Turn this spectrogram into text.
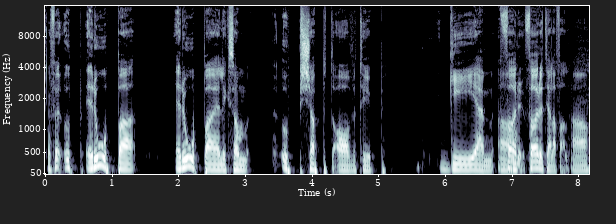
det. För upp, Europa, Europa är liksom uppköpt av typ GM, Ja. för, förut i alla fall. Ja.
